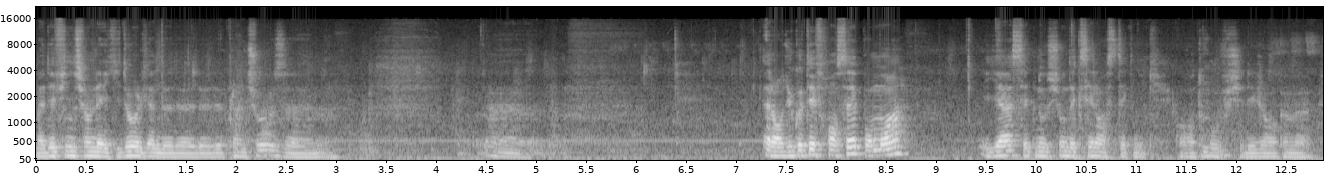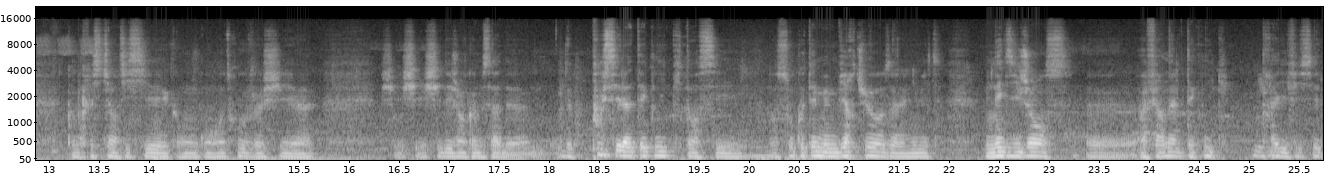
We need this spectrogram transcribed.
Ma définition de l'aïkido, elle vient de, de, plein de choses. Euh, euh, alors du côté français, pour moi, il y a cette notion d'excellence technique qu'on retrouve mhm. chez des gens comme, euh, comme Christian Tissier, qu'on retrouve euh, chez, chez, des gens comme ça, de, pousser la technique dans, ses, dans son côté même virtuose à la limite. Une exigence euh, infernale technique, mhm. très difficile.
